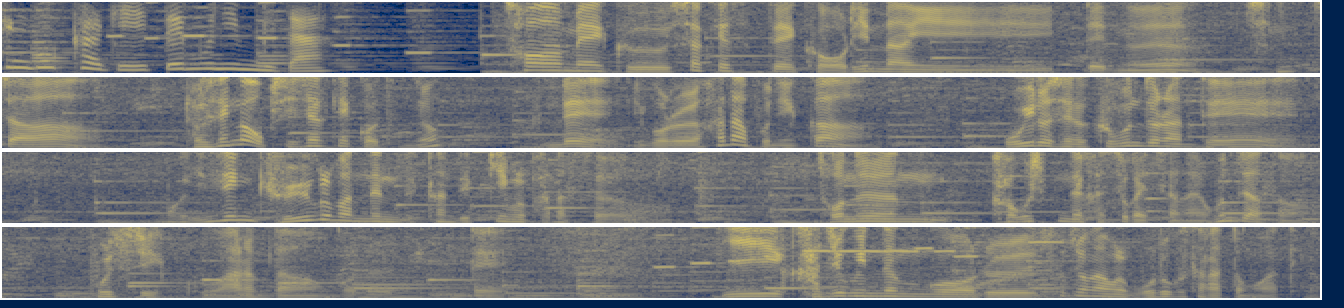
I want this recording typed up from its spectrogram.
행복하기 때문입니다. 처음에 그 시작했을 때 그 어린 나이 때는 진짜 별 생각 없이 시작했거든요. 근데 이거를 하다 보니까 오히려 제가 그분들한테 막 인생 교육을 받는 듯한 느낌을 받았어요. 저는 가고 싶은 데 갈 수가 있잖아요. 혼자서 볼 수 있고 아름다운 거를. 근데 이 가지고 있는 거를 소중함을 모르고 살았던 것 같아요.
